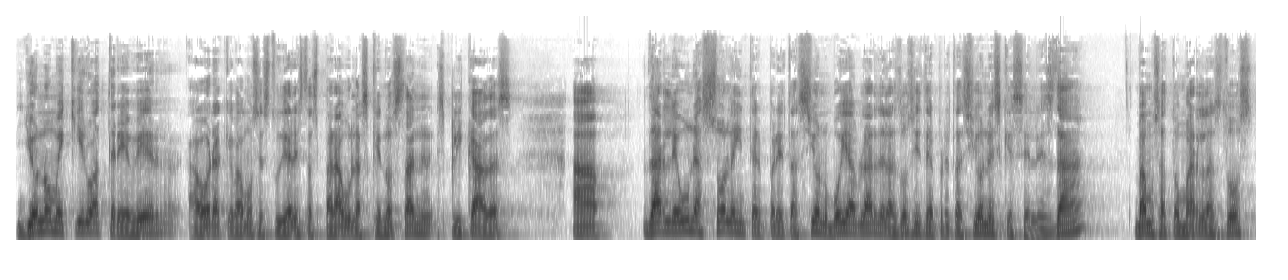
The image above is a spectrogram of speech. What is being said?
yo no me quiero atrever, ahora que vamos a estudiar estas parábolas que no están explicadas, a darle una sola interpretación. Voy a hablar de las dos interpretaciones que se les da, vamos a tomar las dos,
